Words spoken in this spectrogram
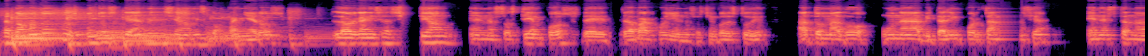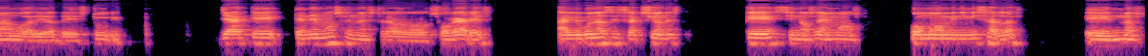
Retomando los puntos que han mencionado mis compañeros, la organización en nuestros tiempos de trabajo y en nuestros tiempos de estudio ha tomado una vital importancia en esta nueva modalidad de estudio. ya que tenemos en nuestros hogares algunas distracciones que si no sabemos cómo minimizarlas, eh, nos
